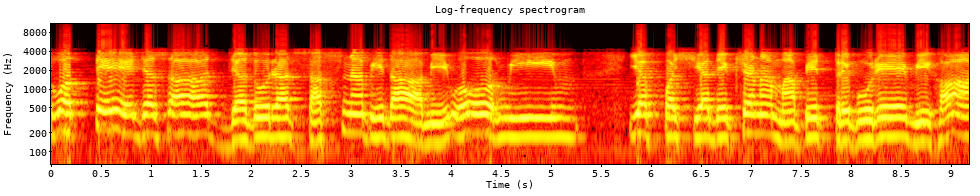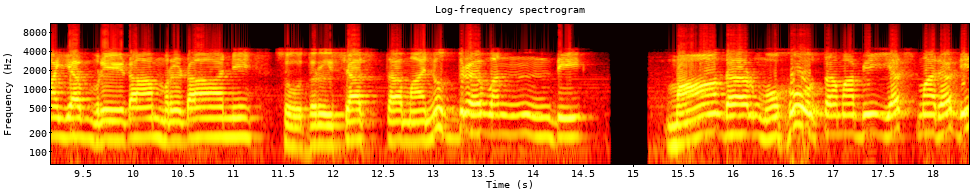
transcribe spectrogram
त्वत्तेजसा जदुरसस्नपिदामि ओर्मीं यः पश्यति क्षणमपि त्रिपुरे विहाय व्रीडां मृडानि सुदृशस्तमनुद्रवन्ति मादर्मुहूर्तमपि यस्मरति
